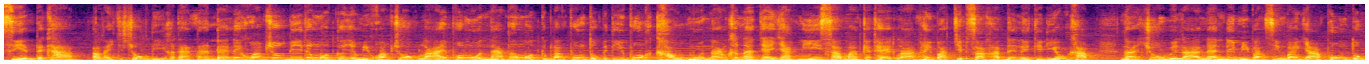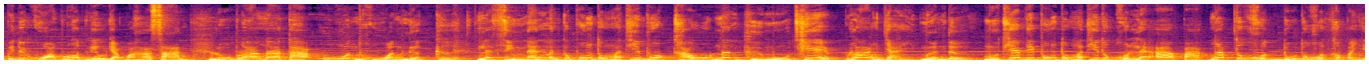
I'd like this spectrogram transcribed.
เซียนตะขาบอะไรจะโชคดีขนาดนั้น แต่ในความโชคดีทั้งหมดก็ยังมีความโชคร้าย เพราะมวลน้ำทั้งหมดกำลังพุ่งตรงไปที่พวกเขา มวลน้ำขนาดใหญ่ยักษ์นี้สามารถกระแทกร่างให้บาดเจ็บสาหัสได้เลยทีเดียวครับ ณ ช่วงเวลานั้นได้มีบางสิ่งบางอย่างพุ่งตรงไปด้วยความรวดเร็วอย่างมหาศาล รูปร่างหน้าตาอ้วนหวนเหลือเกิน และสิ่งนั้นมันก็พุ่งตรงมาที่พวกเขา นั่นคือหมูเทพร่างใหญ่เหมือนเดิม หมูเทพที่พุ่งตรงมาที่ทุกคนและอ้าปากงับทุกคนดูดทุกคนเข้าไปใน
